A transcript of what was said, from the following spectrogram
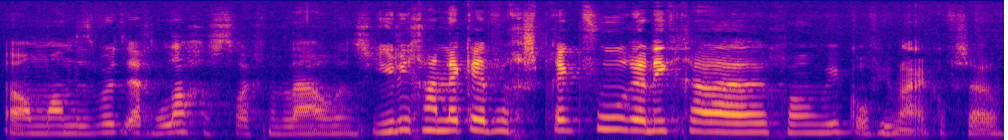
Oh man, dit wordt echt lachen straks met Laurens. Jullie gaan lekker even een gesprek voeren en ik ga gewoon weer koffie maken of zo.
